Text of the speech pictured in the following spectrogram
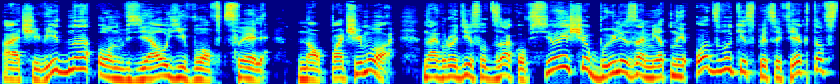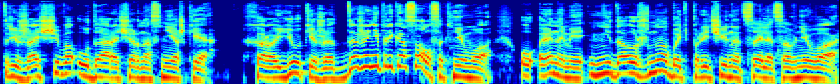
Очевидно, он взял его в цель. Но почему? На груди Судзаку все еще были заметны отзвуки спецэффектов стрижащего удара Черноснежки. Харуюки же даже не прикасался к нему. У Энеми не должно быть причины целиться в него.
